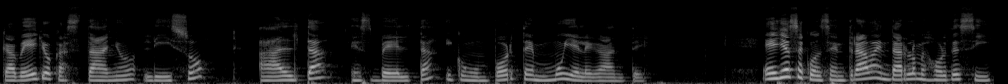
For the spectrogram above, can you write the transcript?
cabello castaño liso, alta, esbelta y con un porte muy elegante. Ella se concentraba en dar lo mejor de sí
